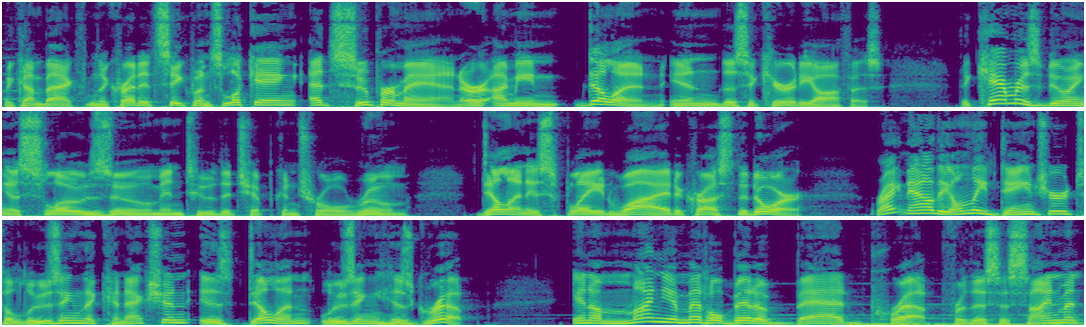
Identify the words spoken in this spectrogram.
We come back from the credit sequence looking at Superman, or I mean, Dylan, in the security office. The camera's doing a slow zoom into the chip control room. Dylan is splayed wide across the door. Right now, the only danger to losing the connection is Dylan losing his grip. In a monumental bit of bad prep for this assignment,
